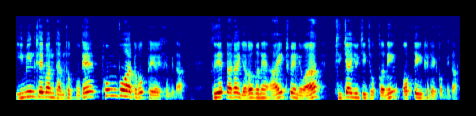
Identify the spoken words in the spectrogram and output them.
이민세관 단속국에 통보하도록 되어 있습니다. 그에 따라 여러분의 I-20와 비자 유지 조건이 업데이트될 겁니다.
